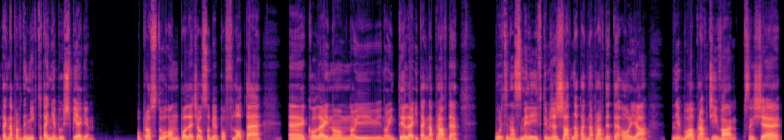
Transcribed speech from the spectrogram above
I tak naprawdę nikt tutaj nie był szpiegiem. Po prostu on poleciał sobie po flotę e, kolejną, no i, no i tyle. I tak naprawdę twórcy nas zmylili w tym, że żadna tak naprawdę teoria nie była prawdziwa. W sensie,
